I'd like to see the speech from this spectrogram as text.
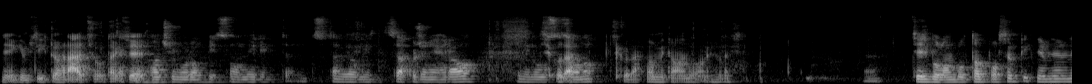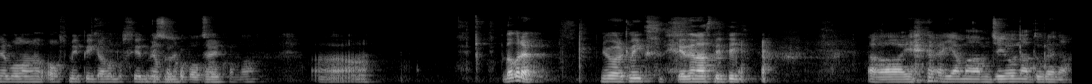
niekým z týchto hráčov. Takže... Tak Hachimurom by zlomili, ten, ten veľmi sa akože nehral minulú škoda, sezónu. Škoda, veľmi talentovaný hráč. Tiež bol, on bol top 8 pick, neviem, nebol 8 pick alebo 7. Vysoko bol celkom, no. Uh, dobre, New York Knicks, 11. pick. Uh, ja, ja mám Jalena Durena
